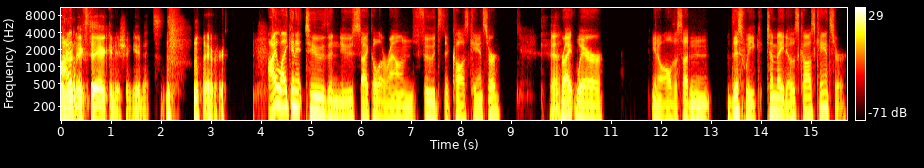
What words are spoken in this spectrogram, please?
I- next to air conditioning units. Whatever. I liken it to the news cycle around foods that cause cancer. Yeah. right? Where, you know, all of a sudden this week, tomatoes cause cancer.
